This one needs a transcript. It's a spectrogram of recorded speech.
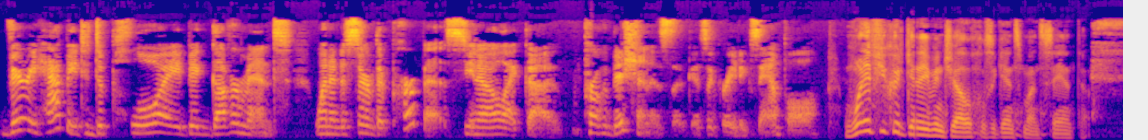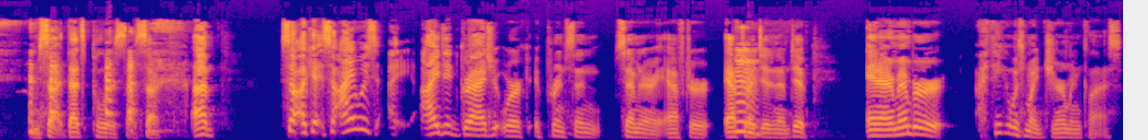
very happy to deploy big government when it serve their purpose. You know, like uh, prohibition is a, is a great example. What if you could get evangelicals against Monsanto? I'm sorry, that's politicized. Sorry. Um, so okay, so I was I, I, did graduate work at Princeton Seminary after after mm. I did an MDiv, and I remember I think it was my German class.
